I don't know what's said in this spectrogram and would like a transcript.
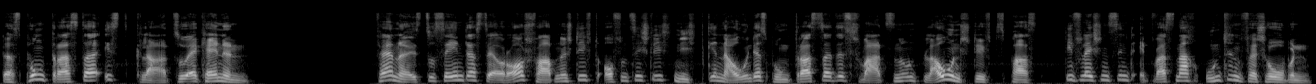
Das Punktraster ist klar zu erkennen. Ferner ist zu sehen, dass der orangefarbene Stift offensichtlich nicht genau in das Punktraster des schwarzen und blauen Stifts passt, die Flächen sind etwas nach unten verschoben.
